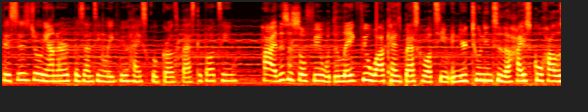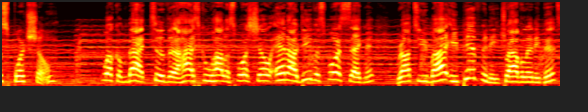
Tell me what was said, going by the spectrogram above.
This is Juliana representing Lakeview High School girls basketball team. Hi, this is Sophia with the Lakeview Wildcats basketball team, and you're tuning to the High School Holla Sports Show. Welcome back to the High School Holla Sports Show and our Diva Sports segment, brought to you by Epiphany Travel and Events.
